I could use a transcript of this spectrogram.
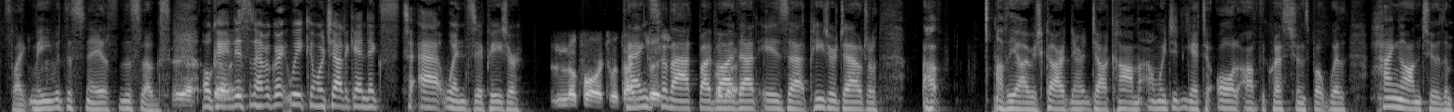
It's like me with the snails and the slugs. Yeah, okay, yeah. listen. Have a great week, and we'll chat again next uh, Wednesday, Peter. Look forward to it. Thanks, Thanks for that. Bye bye. That is uh, Peter Dowdall. Uh, of the irishgardener.com and we didn't get to all of the questions but we'll hang on to them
